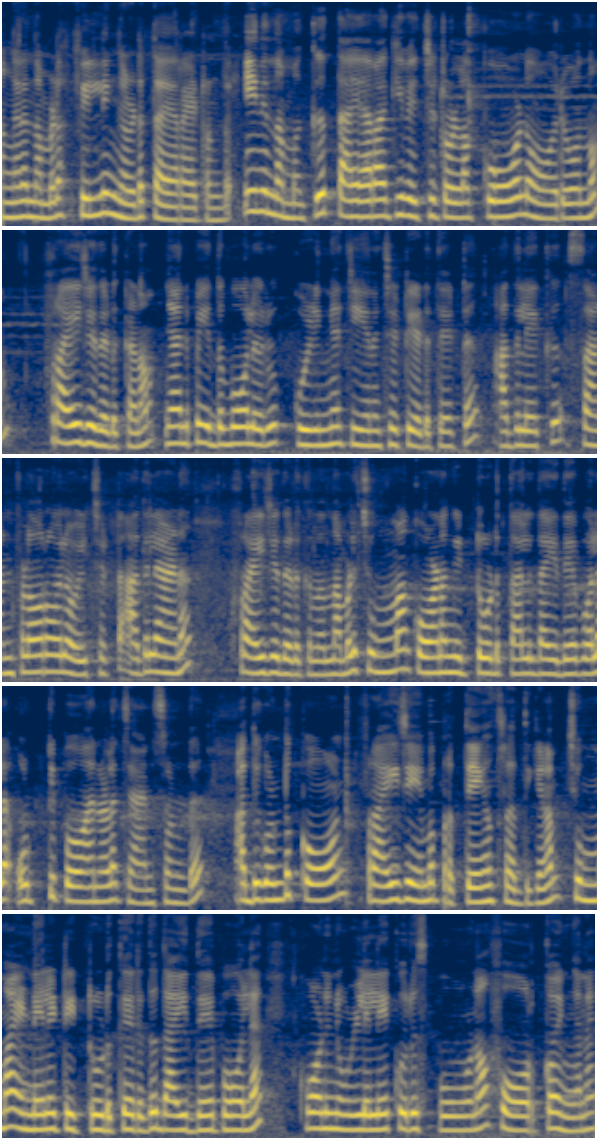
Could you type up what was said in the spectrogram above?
അങ്ങനെ നമ്മുടെ ഫില്ലിംഗ് ഇവിടെ തയ്യാറായിട്ടുണ്ട്. ഇനി നമുക്ക് തയ്യാറാക്കി വെച്ചിട്ടുള്ള കോൺ ഓരോന്നും ഫ്രൈ ചെയ്തെടുക്കണം. ഞാനിപ്പോൾ ഇതുപോലൊരു കുഴിഞ്ഞ ചീനച്ചട്ടി എടുത്തിട്ട് അതിലേക്ക് സൺഫ്ലവർ ഓയിൽ ഒഴിച്ചിട്ട് അതിലാണ് ഫ്രൈ ചെയ്തെടുക്കുന്നത്. നമ്മൾ ചുമ്മാ കോണങ്ങ് ഇട്ട് കൊടുത്താൽ ഇതാ ഇതേപോലെ ഒട്ടിപ്പോകാനുള്ള ചാൻസ് ഉണ്ട്. അതുകൊണ്ട് കോൺ ഫ്രൈ ചെയ്യുമ്പോൾ പ്രത്യേകം ശ്രദ്ധിക്കണം. ചുമ്മാ എണ്ണയിലിട്ട് ഇട്ട് കൊടുക്കരുത്. ദാ ഇതേപോലെ കോണിനുള്ളിലേക്ക് ഒരു സ്പൂണോ ഫോർക്കോ ഇങ്ങനെ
